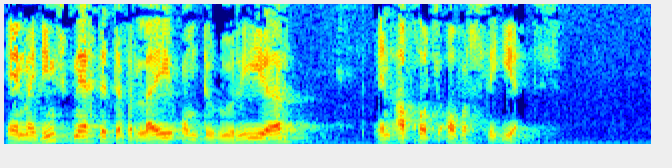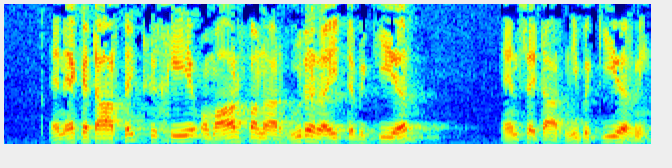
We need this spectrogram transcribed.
en my diensknegte te verlei om te hoereer en afgodsoffers te eet. En ek het haar tyd gegee om haar van haar hoerery te bekeer en sy het haar nie bekeer nie.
